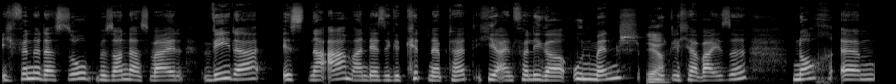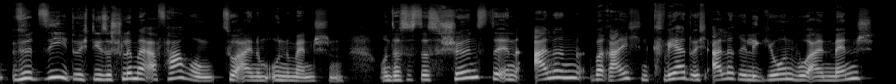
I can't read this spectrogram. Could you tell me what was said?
ich finde das so besonders, weil weder ist Naaman, der sie gekidnappt hat, hier ein völliger Unmensch Ja. möglicherweise, noch ähm, wird sie durch diese schlimme Erfahrung zu einem Unmenschen. Und das ist das Schönste in allen Bereichen, quer durch alle Religionen, wo ein Mensch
